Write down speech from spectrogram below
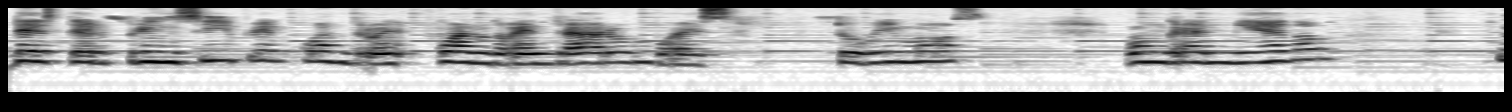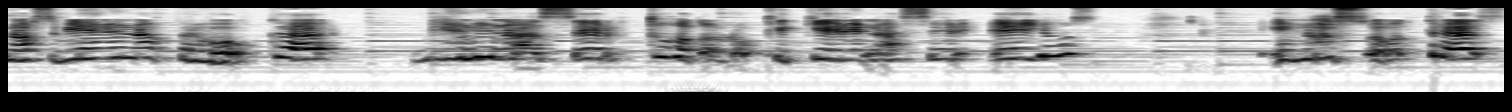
Desde el principio, cuando, cuando entraron, pues tuvimos un gran miedo. Nos vienen a provocar, vienen a hacer todo lo que quieren hacer ellos. Y nosotras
